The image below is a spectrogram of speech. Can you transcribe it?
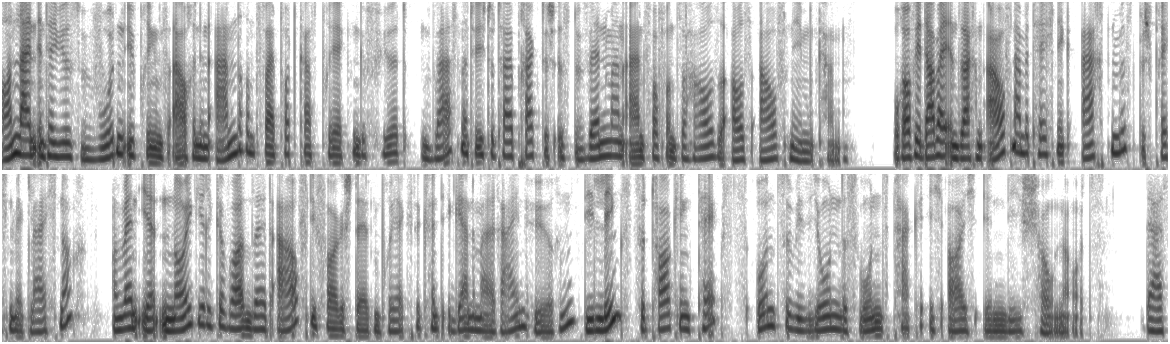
Online-Interviews wurden übrigens auch in den anderen zwei Podcast-Projekten geführt, was natürlich total praktisch ist, wenn man einfach von zu Hause aus aufnehmen kann. Worauf ihr dabei in Sachen Aufnahmetechnik achten müsst, besprechen wir gleich noch. Und wenn ihr neugierig geworden seid auf die vorgestellten Projekte, könnt ihr gerne mal reinhören. Die Links zu Talking Texts und zu Visionen des Wohnens packe ich euch in die Show Notes. Das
